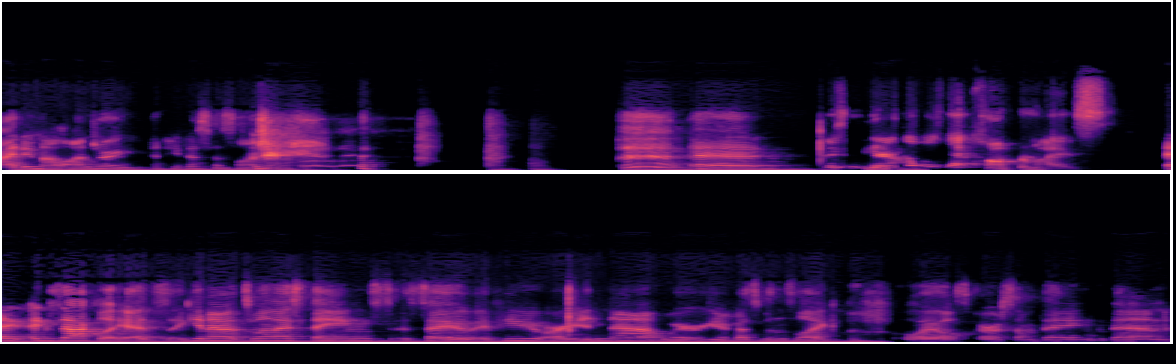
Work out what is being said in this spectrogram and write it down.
i do my laundry and he does his laundry. And there's, there's always that compromise. Exactly. It's you know it's one of those things. So if you are in that where your husband's like oils or something then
